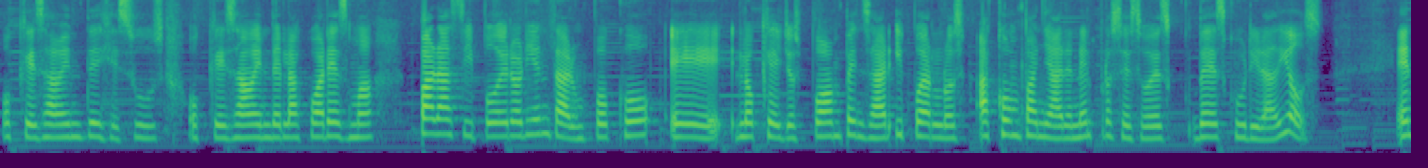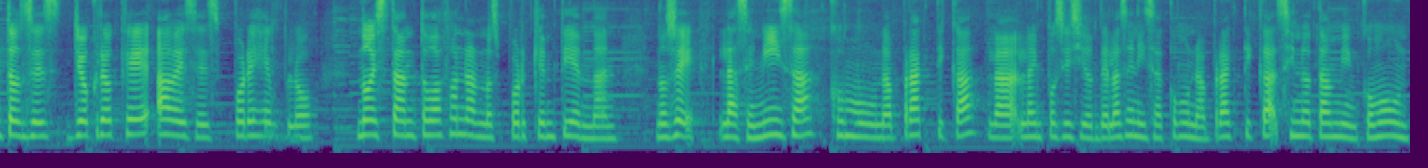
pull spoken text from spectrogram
o qué saben de Jesús o qué saben de la cuaresma para así poder orientar un poco eh, lo que ellos puedan pensar y poderlos acompañar en el proceso de, de descubrir a Dios. Entonces, yo creo que a veces, por ejemplo, no es tanto afanarnos porque entiendan, no sé, la ceniza como una práctica, la, imposición de la ceniza como una práctica, sino también como, un,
